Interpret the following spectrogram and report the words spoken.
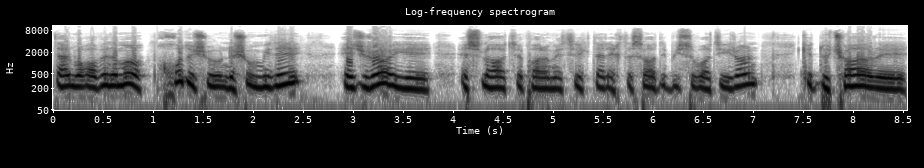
در مقابل ما خودشو نشون میده اجرای اصلاحات پارامتریک در اقتصاد بیثبات ایران که دچار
